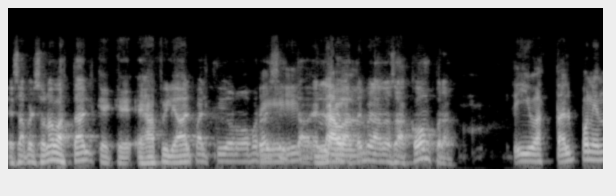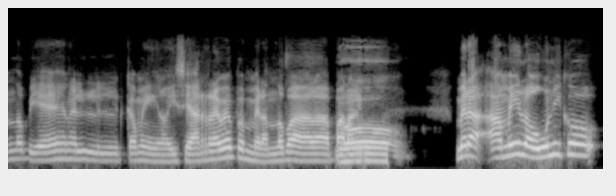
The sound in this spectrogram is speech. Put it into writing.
esa persona va a estar, que, que es afiliada al Partido Nuevo Progresista, es la, la que va a estar velando esas compras. Y va a estar poniendo pies en el camino. Y si al revés, pues mirando para, para el- Mira, a mí lo único,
